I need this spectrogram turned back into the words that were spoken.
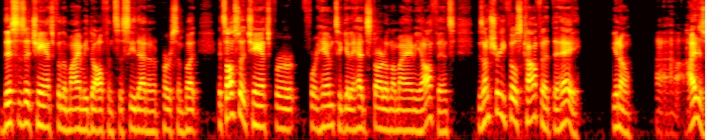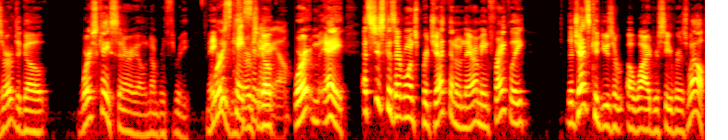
this is a chance for the Miami Dolphins to see that in a person. But it's also a chance for for him to get a head start on the Miami offense because I'm sure he feels confident that hey, you know, uh, I deserve to go. Worst case scenario, number three. Maybe worst case scenario. Go, hey, that's just because everyone's projecting him there. I mean, frankly, the Jets could use a, a wide receiver as well.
